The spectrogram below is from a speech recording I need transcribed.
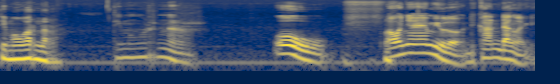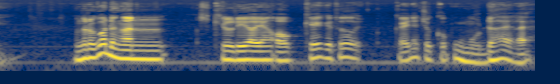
Timo Werner. Timo Werner. Oh, lawannya MU loh, di kandang lagi. Menurut gua dengan skill dia yang oke gitu kayaknya cukup mudah ya lah ya,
